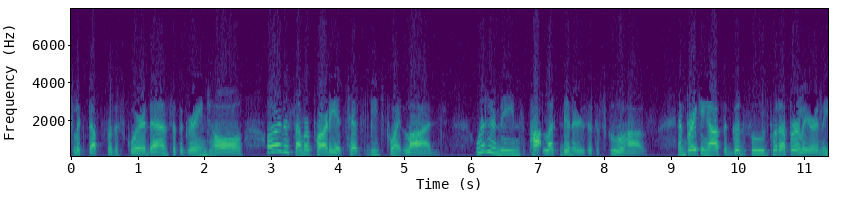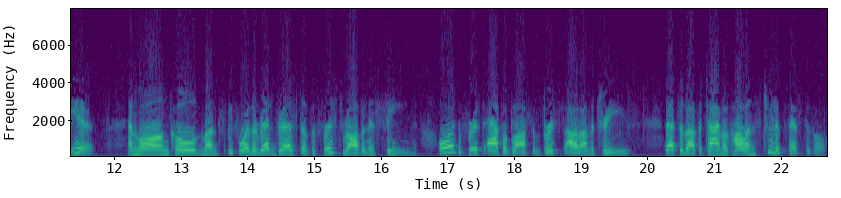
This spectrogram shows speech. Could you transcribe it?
slicked up for the square dance at the Grange Hall or the summer party at Chet's Beach Point Lodge. Winter means potluck dinners at the schoolhouse and breaking out the good food put up earlier in the year and long cold months before the red breast of the first robin is seen or the first apple blossom bursts out on the trees. That's about the time of Holland's Tulip Festival,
